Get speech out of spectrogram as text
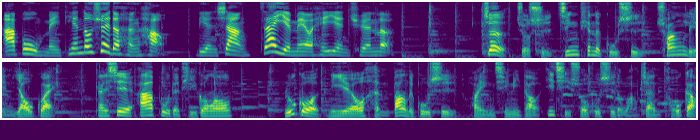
阿布每天都睡得很好，脸上再也没有黑眼圈了。这就是今天的故事《窗帘妖怪》，感谢阿布的提供哦。如果你也有很棒的故事，欢迎请你到一起说故事的网站投稿，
